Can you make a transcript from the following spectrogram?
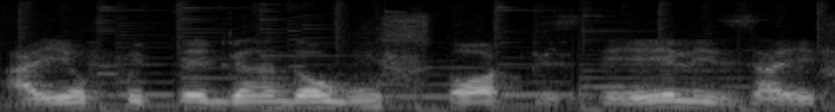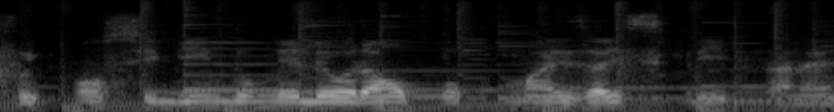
Aí eu fui pegando alguns toques deles, aí fui conseguindo melhorar um pouco mais a escrita, né?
